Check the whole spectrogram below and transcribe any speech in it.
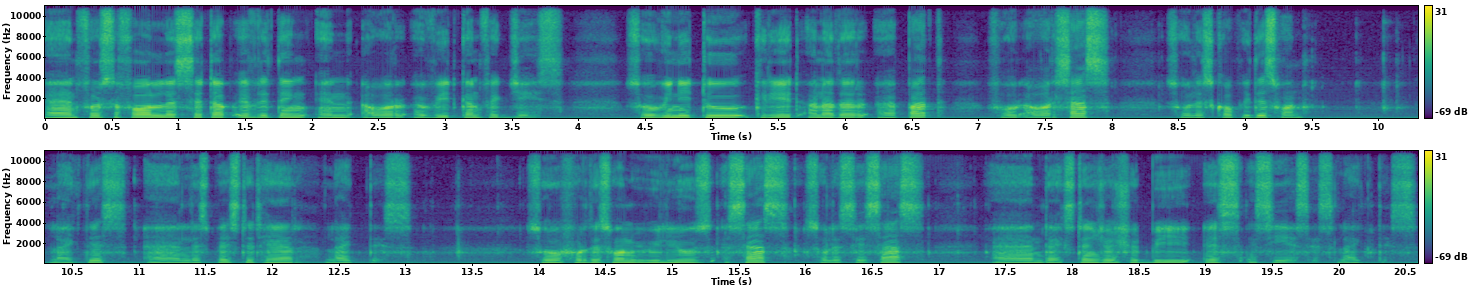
And first of all let's set up everything in our vite config.js so we need to create another uh, path for our Sass so let's copy this one like this and let's paste it here like this. So for this one we will use Sass so let's say Sass and the extension should be SCSS like this.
